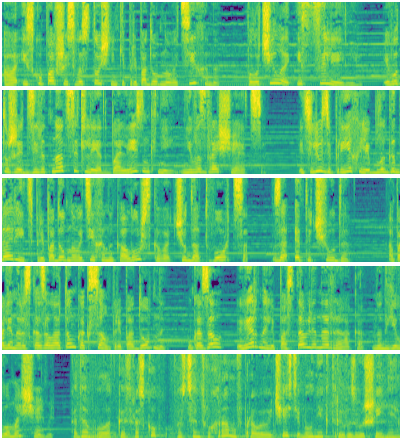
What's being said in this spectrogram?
а, искупавшись в источнике преподобного Тихона, получила исцеление. И вот уже 19 лет болезнь к ней не возвращается. Эти люди приехали благодарить преподобного Тихона Калужского, чудотворца, за это чудо. А Полина рассказала о том, как сам преподобный указал, верно ли поставлена рака над его мощами – когда был открыт раскоп, по центру храма в правой его части было некоторое возвышение.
